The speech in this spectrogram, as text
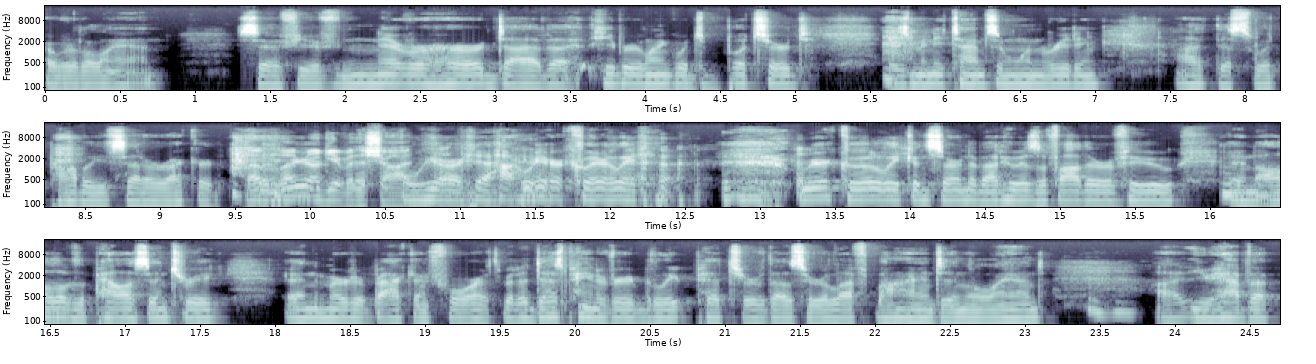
over the land. So if you've never heard uh, the Hebrew language butchered as many times in one reading, uh, this would probably set a record. Let, let me give it a shot. We are, yeah, we are clearly, we are clearly concerned about who is the father of who, mm-hmm. and all of the palace intrigue and the murder back and forth. But it does paint a very bleak picture of those who are left behind in the land. Mm-hmm. Uh, you have a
